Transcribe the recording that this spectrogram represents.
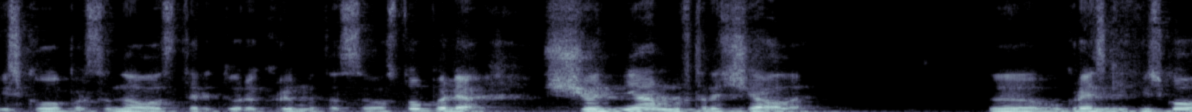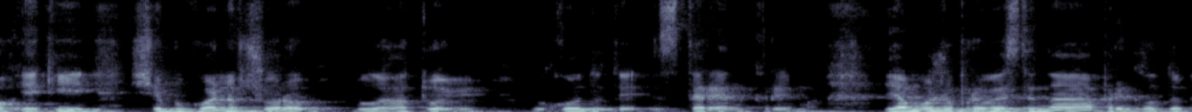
військового персоналу з території Криму та Севастополя, щодня ми втрачали е, українських військових, які ще буквально вчора були готові виходити з терен Криму. Я можу привести на прикладу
